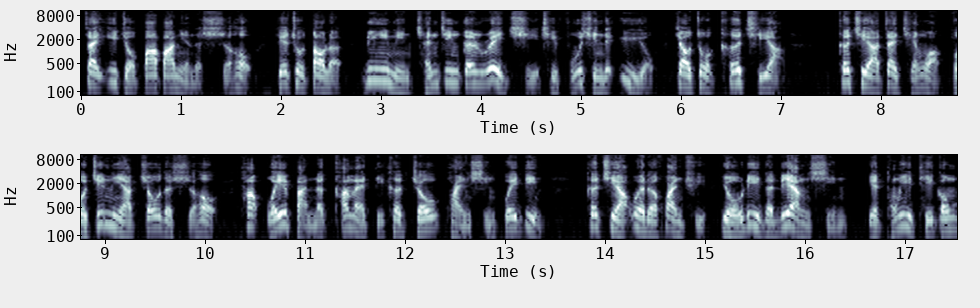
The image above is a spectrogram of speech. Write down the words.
在一九八八年的时候接触到了另一名曾经跟瑞奇一起服刑的狱友，叫做科奇亚。科奇亚在前往弗吉尼亚州的时候，他违反了康乃狄克州缓刑规定。科奇亚为了换取有利的量刑，也同意提供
